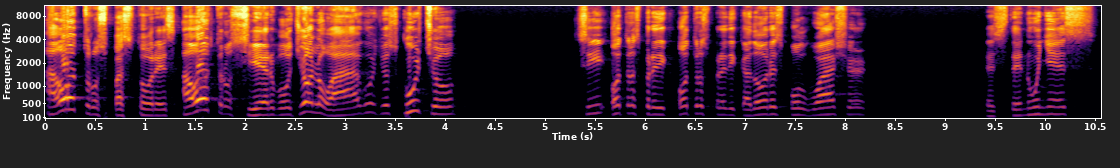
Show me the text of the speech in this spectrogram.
a otros pastores, a otros siervos. Yo lo hago, yo escucho. Sí, otros, otros predicadores, Paul Washer, este Núñez.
